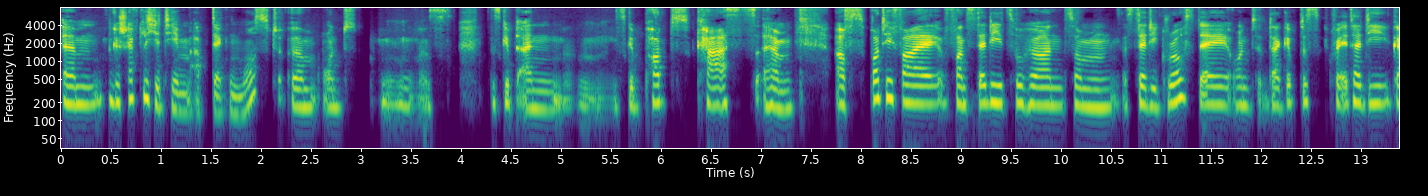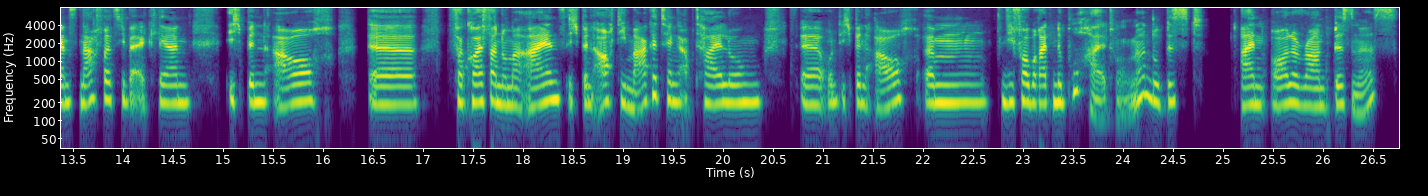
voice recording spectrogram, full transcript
ähm, geschäftliche Themen abdecken musst. Ähm, und mm, es, es, gibt einen, es gibt Podcasts ähm, auf Spotify von Steady zu hören zum Steady Growth Day und da gibt es Creator, die ganz nachvollziehbar erklären, ich bin auch äh, Verkäufer Nummer eins, ich bin auch die Marketingabteilung äh, und ich bin auch ähm, die vorbereitende Buchhaltung. Ne? Du bist ein All-Around-Business.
